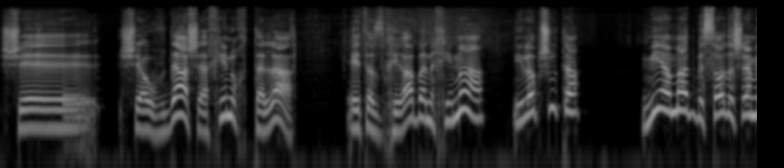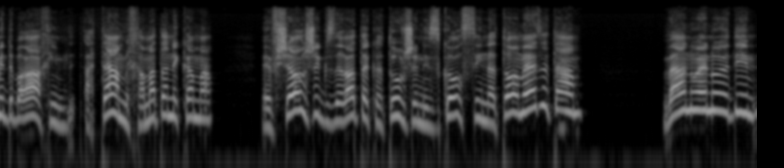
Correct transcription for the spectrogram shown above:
ש... שהעובדה שהחינוך תלה את הזכירה בלחימה, היא לא פשוטה. מי עמד בסוד השם יתברך אם אתה מחמת הנקמה? אפשר שגזירת הכתוב שנזכור שנאתו מאיזה טעם? ואנו אינו יודעים.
